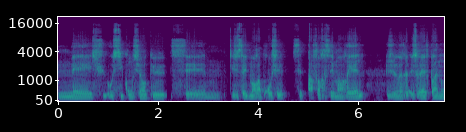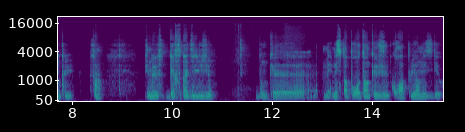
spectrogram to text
Mais je suis aussi conscient que c'est, j'essaie de m'en rapprocher. C'est pas forcément réel je, ne- je rêve pas non plus. Enfin, je me berce pas d'illusions. Donc, euh, mais, mais c'est pas pour autant que je crois plus en mes idéaux.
